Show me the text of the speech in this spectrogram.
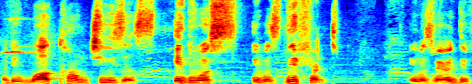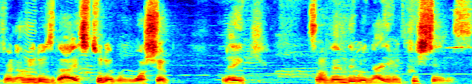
But they welcome jesus. It was it was different. It was very different. I mean those guys stood up and worshiped. Like some of them they were not even christians.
